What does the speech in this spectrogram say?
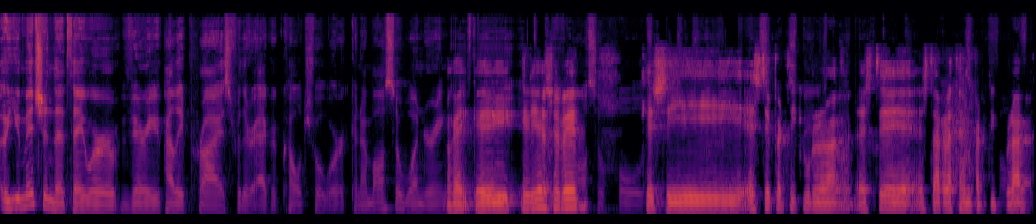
Oh, you mentioned that they were very highly prized for their agricultural work, and I'm also wondering. Okay, que, quería saber que si este particular, este, esta raza en particular,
